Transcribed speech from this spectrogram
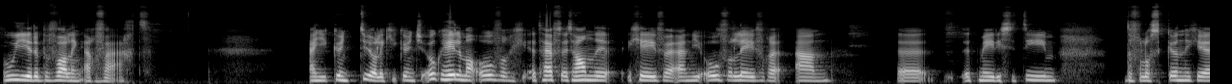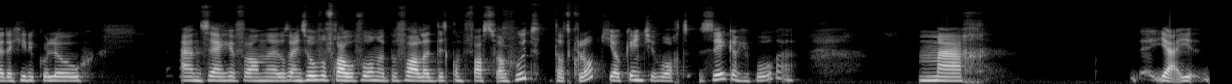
hoe je de bevalling ervaart. En je kunt, tuurlijk, je kunt je ook helemaal over het heft uit handen geven en je overleveren aan uh, het medische team, de verloskundige, de gynaecoloog en zeggen van uh, er zijn zoveel vrouwen voor me bevallen, dit komt vast wel goed. Dat klopt, jouw kindje wordt zeker geboren. Maar ja, je,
